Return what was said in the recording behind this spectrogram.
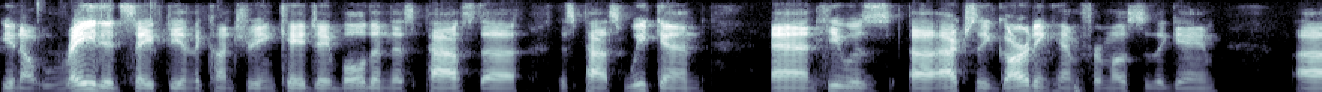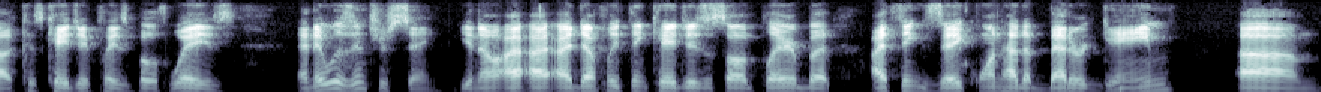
you know, rated safety in the country in KJ Bolden this past uh this past weekend. And he was uh, actually guarding him for most of the game because uh, KJ plays both ways and it was interesting. You know, I, I definitely think KJ is a solid player, but I think Zaquan had a better game um,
